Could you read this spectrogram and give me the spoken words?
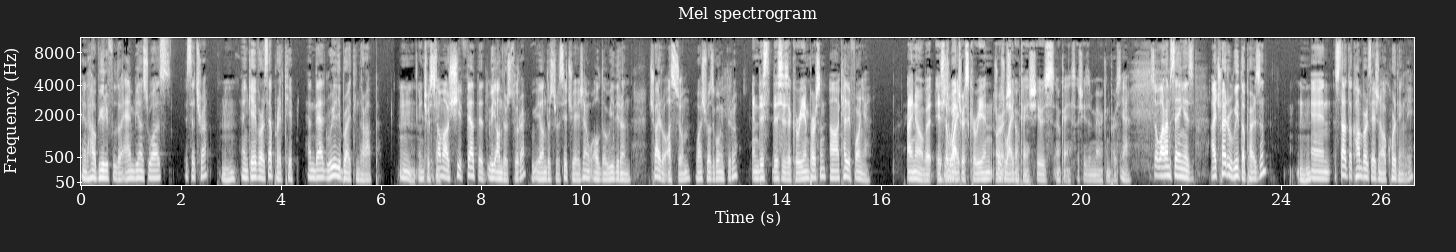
and how beautiful the ambience was, etc. Mm-hmm. And gave her a separate tip, and that really brightened her up. Mm, interesting. Somehow she felt that we understood her. We understood the situation, although we didn't try to assume what she was going through. and this this is a Korean person. Uh, California. I know, but is She's the white. waitress Korean She or white. okay, she was okay, so she's an American person. Yeah. So what I'm saying is, I try to read the person Mm-hmm. and start the conversation accordingly.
